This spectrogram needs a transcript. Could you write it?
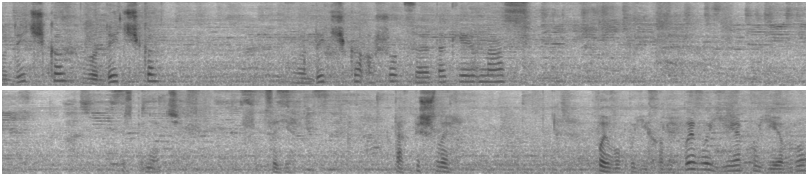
Водичка, водичка. Водичка. А що це таке в нас? Без поняття. Що це є? Так, пішли. Пиво поїхали. Пиво є по євро.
